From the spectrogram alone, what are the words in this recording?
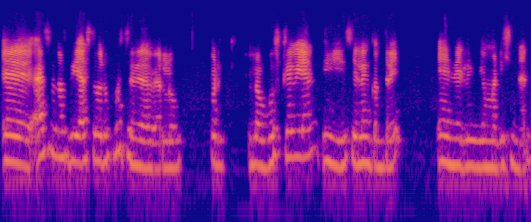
eh, hace unos días tuve la oportunidad de verlo, porque lo busqué bien y sí lo encontré en el idioma original.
